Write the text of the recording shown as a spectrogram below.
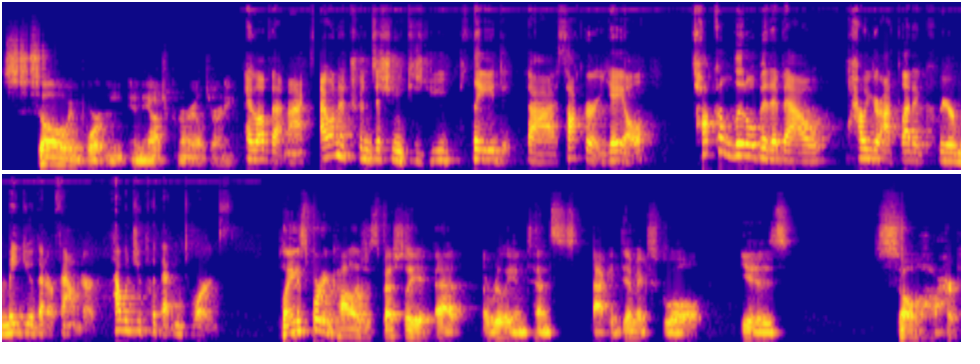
so important in the entrepreneurial journey. I love that, Max. I want to transition because you played uh, soccer at Yale. Talk a little bit about how your athletic career made you a better founder. How would you put that into words? Playing a sport in college, especially at a really intense academic school, is so hard.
